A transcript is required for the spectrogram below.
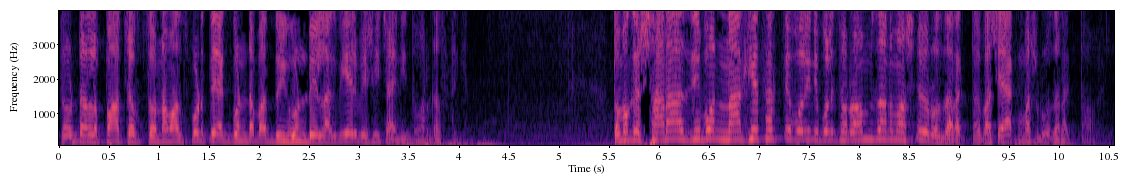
টোটাল পাঁচ অক্ত নামাজ পড়তে এক ঘণ্টা বা দুই ঘন্টায় লাগবে, এর বেশি চাইনি তোমার কাছ থেকে। তোমাকে সারা জীবন না খেয়ে থাকতে বলিনি, বলেছ রমজান মাসে রোজা রাখতে হবে বা সে এক মাস রোজা রাখতে হবে।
